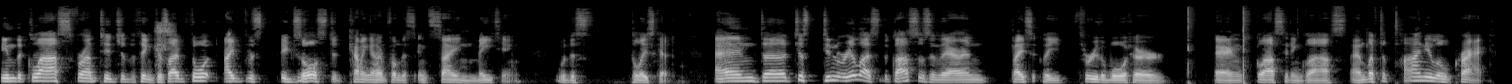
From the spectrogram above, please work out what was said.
in the glass frontage of the thing because I thought I was exhausted coming home from this insane meeting with this police captain and uh, just didn't realize that the glass was in there and basically threw the water and glass hitting glass and left a tiny little crack.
